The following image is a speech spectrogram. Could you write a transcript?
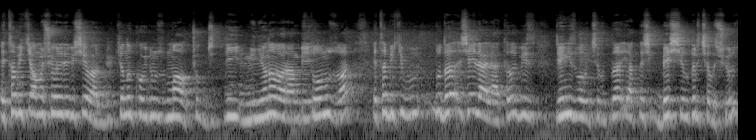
E tabii ki ama şöyle de bir şey var. Dükkana koyduğumuz mal çok ciddi milyona varan bir stoğumuz var. E tabii ki bu, bu da şeyle alakalı. Biz Cengiz Balıkçılık'la yaklaşık 5 yıldır çalışıyoruz.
